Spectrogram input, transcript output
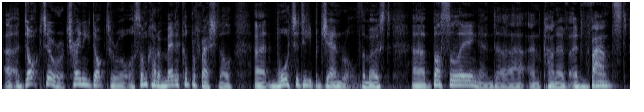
a doctor or a training doctor or, or some kind of medical professional at Waterdeep General, the most uh, bustling and uh, and kind of advanced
